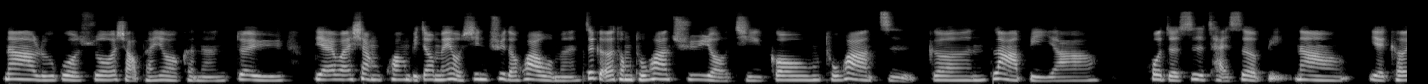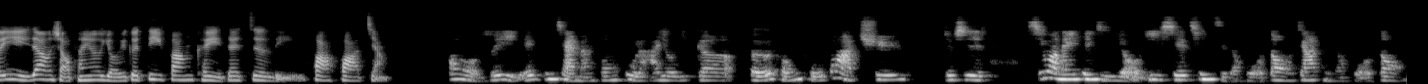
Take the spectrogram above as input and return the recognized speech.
那如果说小朋友可能对于 DIY 相框比较没有兴趣的话，我们这个儿童图画区有提供图画纸跟蜡笔啊，或者是彩色笔，那也可以让小朋友有一个地方可以在这里画画这样。哦，所以诶，听起来蛮丰富了。还有一个儿童图画区，就是。希望那一天其实有一些亲子的活动、家庭的活动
